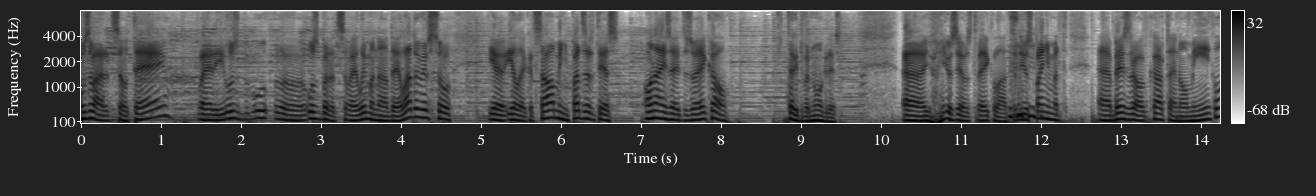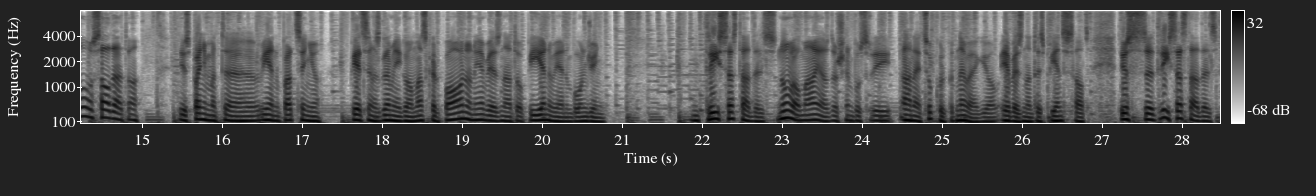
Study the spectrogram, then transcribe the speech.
uzvērat savu tēju, vai arī uz, uh, uzbarat savai limonādei ledu virsū, ie, ieliekat salmiņu, padzerties un aiziet uz veikalu. Tagad var nogriezt. Uh, jūs jau esat veikalā. Tad jūs paņemat uh, bezrauga kārtaino mīklu, saldēto. Jūs paņemat uh, vienu paciņu 500 gramīgo mascarponu un iebiezināto pienu vienu buļģiņu. Trīs sastāvdaļas. Nu, vēl mājās droši vien būs arī. Ah, nē, cukuru pat nevajag, jo iebiezinātais piens ir salds. Jūs uh, trīs sastāvdaļas.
